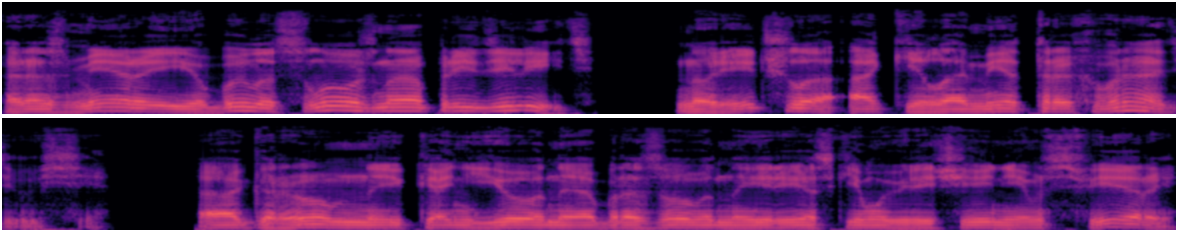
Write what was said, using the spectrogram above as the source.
Размеры ее было сложно определить, но речь шла о километрах в радиусе. Огромные каньоны, образованные резким увеличением сферы,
